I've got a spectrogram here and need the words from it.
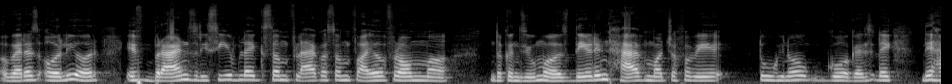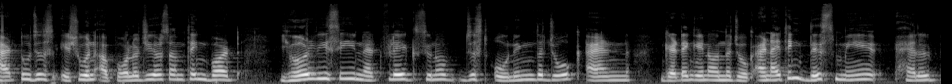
Whereas earlier if brands received like some flag or some fire from uh, the consumers they didn't have much of a way to you know go against like they had to just issue an apology or something but here we see netflix you know just owning the joke and getting in on the joke. And i think this may help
